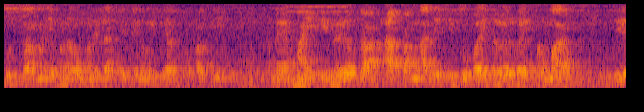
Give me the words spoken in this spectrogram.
ભૂતકાળમાં જે બનાવો બનેલા છે તેનો ઇતિહાસ તપાસી અને માહિતી મેળવતા આ કામના જે જીતુભાઈ ઝવેરભાઈ પરમાર જે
